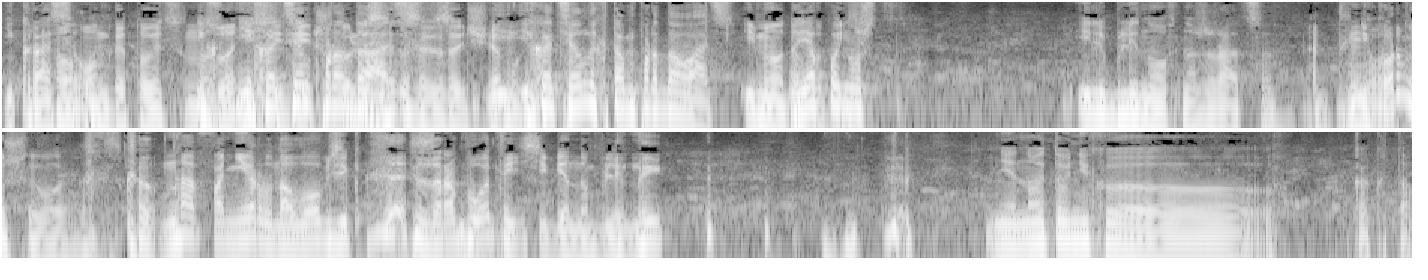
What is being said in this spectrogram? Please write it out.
и красил. Он, готовится на и, зоне и хотел сидеть, ли? продать. Зачем? И, и хотел их там продавать. И меда Но я понял, что или блинов нажраться. А ты не Вот. кормишь его? Сказал, на фанеру, на лобзик, заработай себе на блины. Не, ну это у них э, как это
